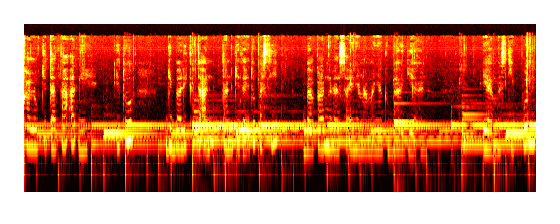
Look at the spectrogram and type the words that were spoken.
kalau kita taat nih itu dibalik ketaatan kita itu pasti bakal ngerasain yang namanya kebahagiaan. Ya meskipun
